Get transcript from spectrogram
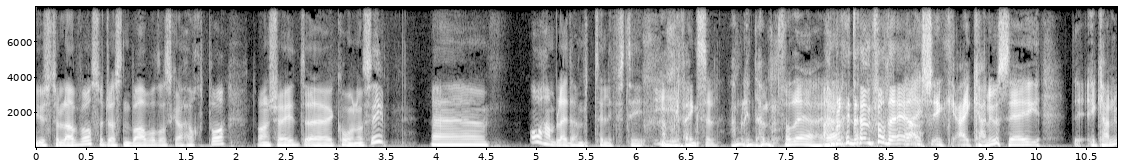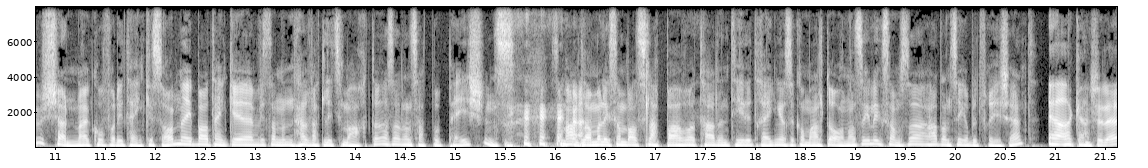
Used to Love Us', som Justin Barber skal ha hørt på da han skjøt eh, kona si. Eh, og han ble dømt til livstid i fengsel. Han ble dømt for det. ja. Han ble dømt for det, ja. Jeg, jeg, jeg kan jo se Jeg kan jo skjønne hvorfor de tenker sånn. Jeg bare tenker Hvis han hadde vært litt smartere, så hadde han satt på patience. Som handler om å liksom bare slappe av og ta den tid de trenger, så kommer alt til å ordne seg. liksom Så hadde han sikkert blitt frikjent. Ja, kanskje det.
